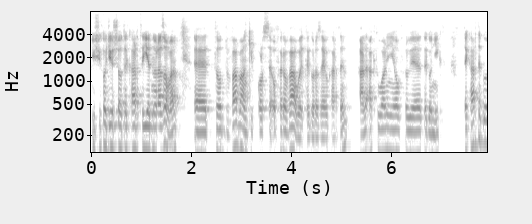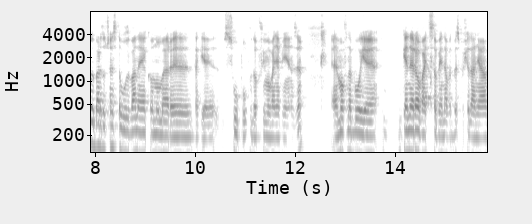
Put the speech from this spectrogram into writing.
Jeśli chodzi jeszcze o te karty jednorazowe, e, to dwa banki w Polsce oferowały tego rodzaju karty, ale aktualnie nie oferuje tego nikt. Te karty były bardzo często używane jako numery takie słupów do przyjmowania pieniędzy. E, można było je generować sobie nawet bez posiadania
